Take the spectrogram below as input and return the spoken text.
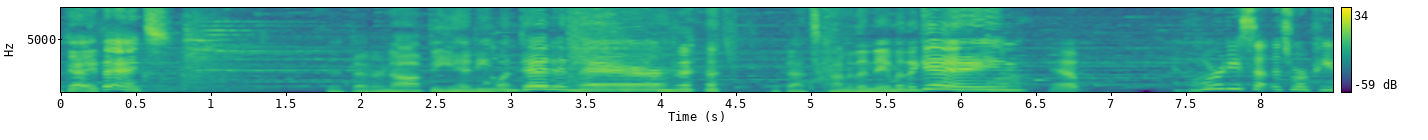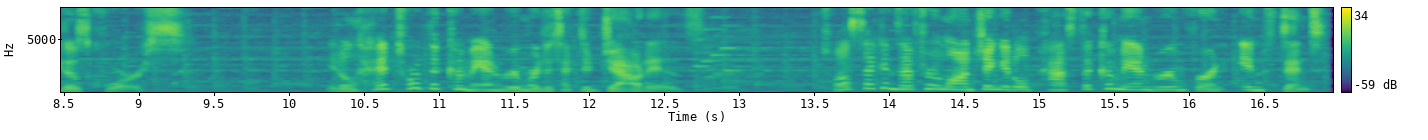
Okay, thanks. There better not be anyone dead in there. but that's kind of the name of the game. Yep. I've already set the torpedo's course. It'll head toward the command room where Detective Jowd is. 12 seconds after launching, it'll pass the command room for an instant.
